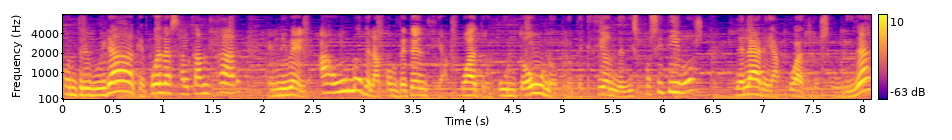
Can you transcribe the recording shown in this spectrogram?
contribuirá a que puedas alcanzar el nivel A1 de la competencia 4.1 Protección de dispositivos del Área 4 Seguridad,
